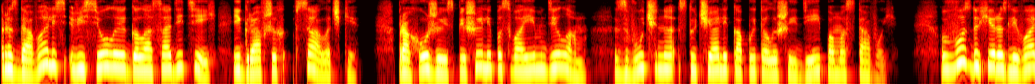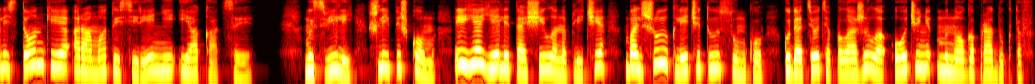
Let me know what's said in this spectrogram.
Раздавались веселые голоса детей, игравших в салочки. Прохожие спешили по своим делам, звучно стучали копыта лошадей по мостовой. В воздухе разливались тонкие ароматы сирени и акации. Мы с Вилей шли пешком, и я еле тащила на плече большую клетчатую сумку, куда тетя положила очень много продуктов.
